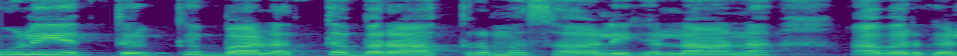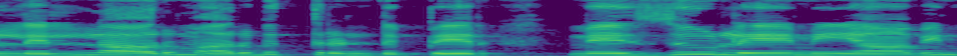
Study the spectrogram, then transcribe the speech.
ஊழியத்திற்கு பலத்த பராக்கிரமசாலிகளான அவர்கள் எல்லாரும் அறுபத்திரண்டு பேர். மெசுலேமியாவின்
